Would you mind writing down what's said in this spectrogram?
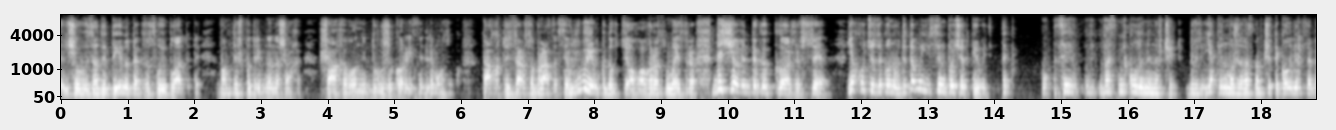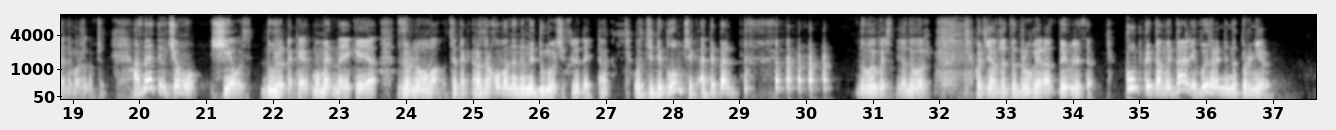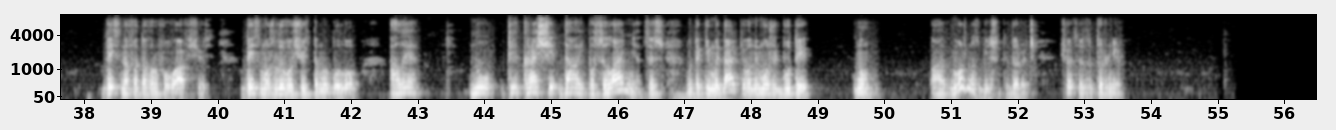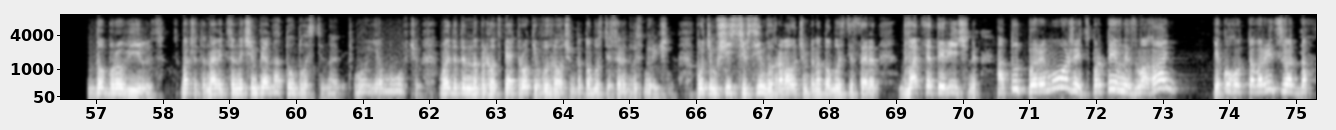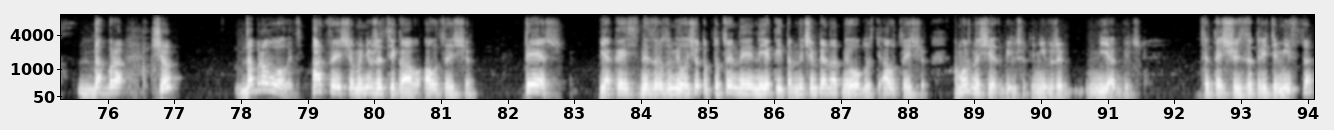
Якщо ви за дитину так за свою платите, вам теж потрібно на шахи. Шахи вони дуже корисні для мозку. Так, хтось зараз образився, вимкнув цього гросмейстра. Да що він таке каже? Все. Я хочу зекономити. Та мій син початківець. Так це вас ніколи не навчить. Друзі, як він може вас навчити, коли він себе не може навчити? А знаєте, в чому ще ось дуже такий момент, на який я звернув увагу? Це так розраховане на недумаючих людей. так? Ось ці дипломчик, а тепер. Ну, вибачте, я не можу. Хоч я вже це другий раз дивлюся. Кубки та медалі виграні на турнірі. Десь нафотографував щось, десь, можливо, щось там і було. Але, ну, ти краще дай посилання. Це ж ну, такі медальки, вони можуть бути. Ну, а можна збільшити, до речі, Що це за турнір? Добровілець. Бачите, навіть це не чемпіонат області навіть. Ой, я мовчу. Моя дитина, наприклад, в 5 років виграла чемпіонат області серед 8-річних. Потім в 6 чи в 7 вигравала чемпіонат області серед 20-річних. А тут переможець спортивних змагань, якого товариства добра. Що? Доброволець. А це що? Мені вже цікаво. А оце що? Теж якесь незрозуміло що. Тобто це не, не який там, не чемпіонат, не області, а оце що. А можна ще збільшити? Ні, вже ніяк більше. Це теж щось за третє місце.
